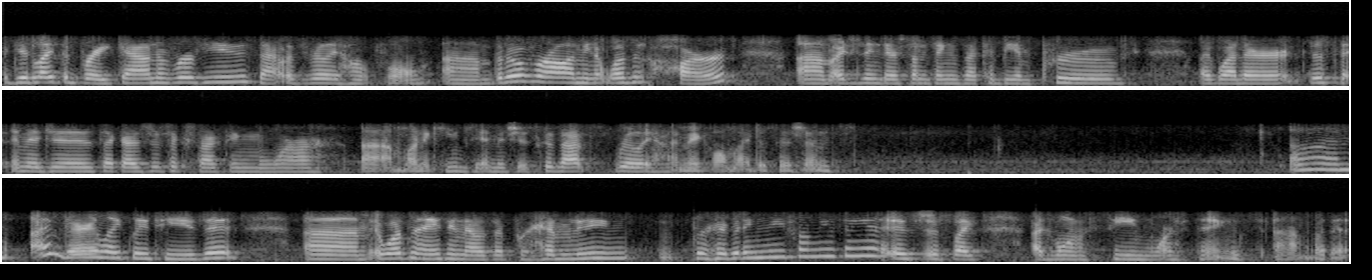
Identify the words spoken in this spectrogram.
I did like the breakdown of reviews; that was really helpful. Um, but overall, I mean, it wasn't hard. Um, I just think there's some things that could be improved, like whether just the images. Like I was just expecting more um, when it came to images because that's really how I make all my decisions. Um, I'm very likely to use it. Um, it wasn't anything that was like prohibiting prohibiting me from using it. It's just like I'd want to see more things um, with it.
